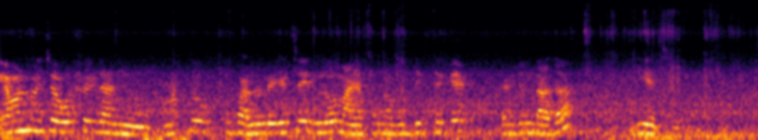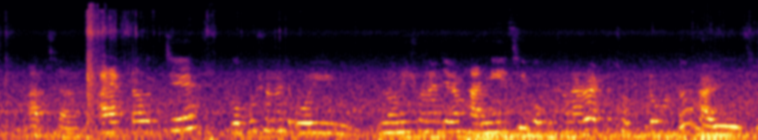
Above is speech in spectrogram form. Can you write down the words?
কেমন হয়েছে অবশ্যই জানিও। আমার তো খুব ভালো লেগেছে এগুলো, মায়াপুর নবদ্বীপ থেকে একজন দাদা দিয়েছে। আচ্ছা আর একটা হচ্ছে গোপুসোনার, ওই ননী সোনার যেরকম হার নিয়েছি, গোপুসোনারও একটা ছোট্ট মতো হার নিয়েছি।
